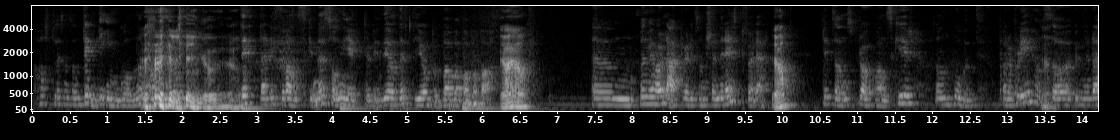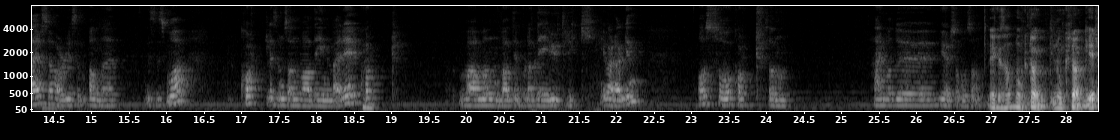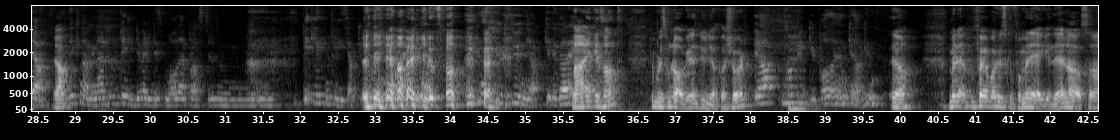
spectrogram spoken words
Hatt liksom sånn veldig inngående. Veldig inngående. Ja. Dette er disse vanskene, sånn hjelper vi de, og dette jobber ba, ba, ba, ba. ja, ja. Um, men vi har jo lært veldig sånn generelt, føler jeg. Ja. Litt sånn språkvansker, sånn hovedparaply, og så under der så har du liksom alle disse små. Kort liksom sånn hva det innebærer. Kort hva man, hva det, hvordan det gir uttrykk i hverdagen. Og så kort sånn Her må du gjøre sånn og sånn. Ikke sant? Noen, knag noen knagger. Ja, Ja. De knaggene er veldig, veldig små. Det er plass til liksom en bitte liten fleecejakke. ja, ikke sant? Det er ikke noen tjukk dunjakke du kan Nei, ikke sant? Du må liksom lage en dunjakke sjøl. Ja, du må bygge på den knaggen. Ja. Men for får jeg bare huske for min egen del altså,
